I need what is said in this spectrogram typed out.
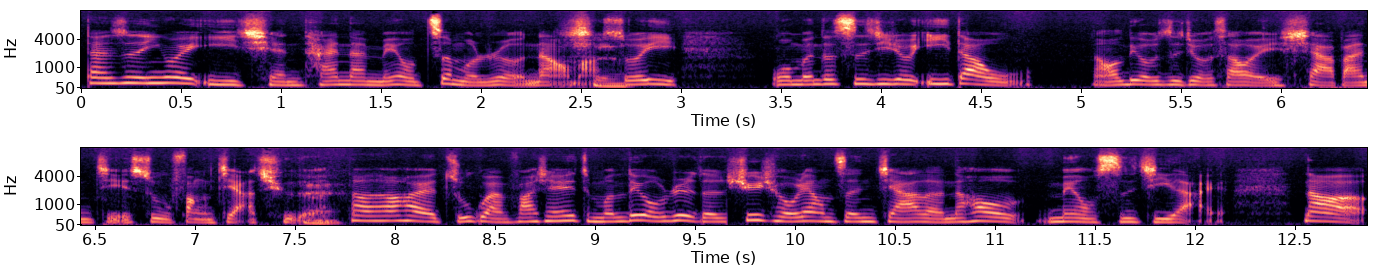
但是因为以前台南没有这么热闹嘛，所以我们的司机就一到五，然后六日就稍微下班结束放假去了。那他后来主管发现，哎，怎么六日的需求量增加了，然后没有司机来？那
